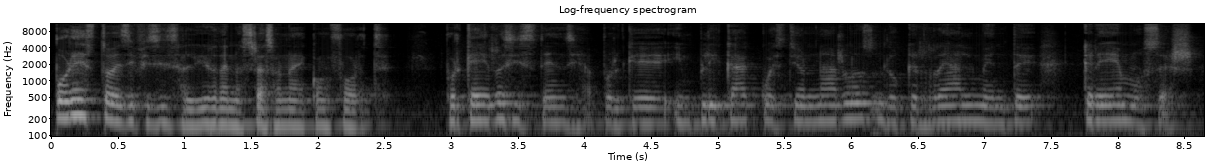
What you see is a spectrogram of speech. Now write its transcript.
por esto es difícil salir de nuestra zona de confort, porque hay resistencia, porque implica cuestionarnos lo que realmente creemos ser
